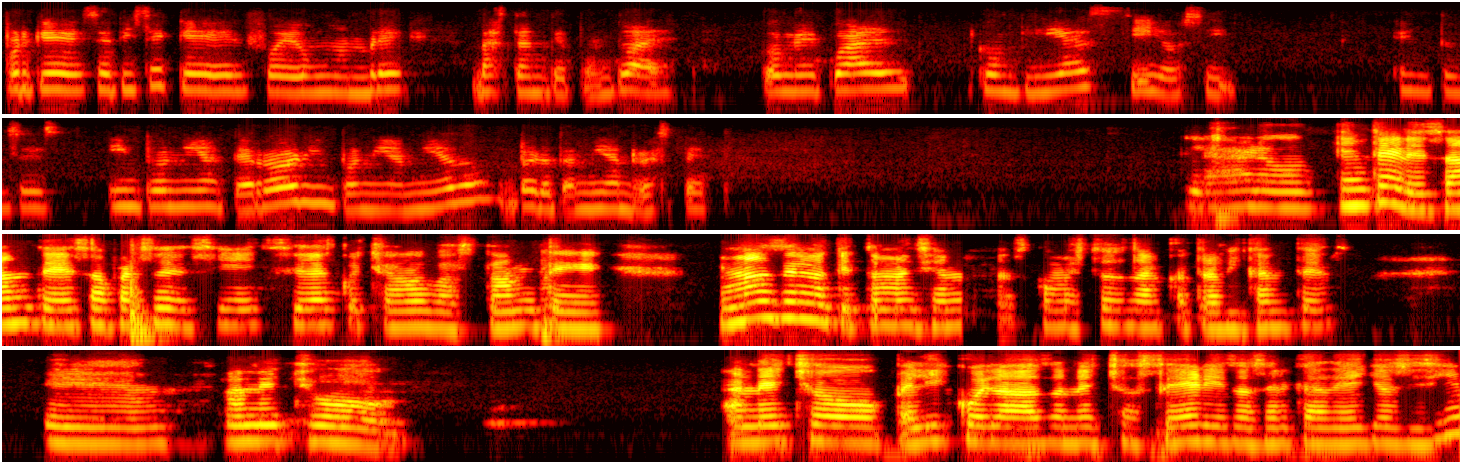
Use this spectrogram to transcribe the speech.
porque se dice que él fue un hombre bastante puntual, con el cual cumplía sí o sí. Entonces, imponía terror, imponía miedo, pero también respeto. Claro, qué interesante esa frase, sí, sí la he escuchado bastante. Y más en lo que tú mencionas, como estos narcotraficantes eh, han hecho, han hecho películas, han hecho series acerca de ellos y sí,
